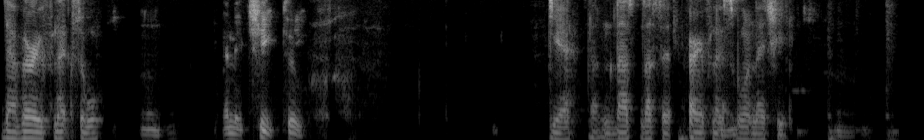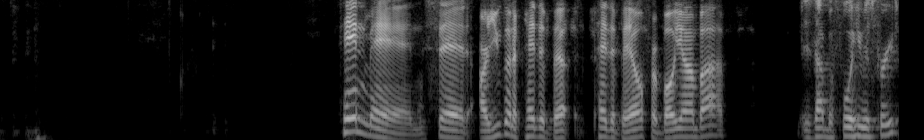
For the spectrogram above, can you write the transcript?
They're very flexible. Mhm. And they cheap too. Yeah, um, that's that's it. Very mm-hmm. flexible and they're cheap. Mm-hmm. Tin Man said, "Are you going to pay the bill, pay the bail for Bojan Bob?" Is that before he was freed?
